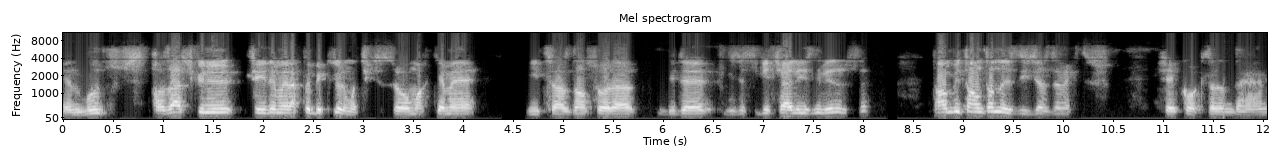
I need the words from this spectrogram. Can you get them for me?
yani bu pazartesi günü şeyi de merakla bekliyorum açıkçası. O mahkeme itirazdan sonra bir de vizesi geçerli izni verirse tam bir tantana izleyeceğiz demektir. Şey kortlarında yani.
